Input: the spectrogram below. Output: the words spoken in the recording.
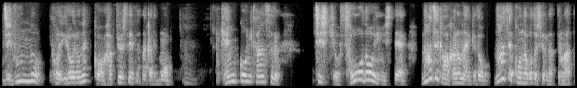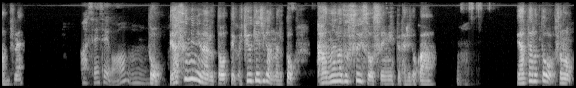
自分の、これいろいろね、こう発表していた中でも、うん健康に関する知識を総動員して、なぜかわからないけど、なぜこんなことしてんだっていうのがあったんですね。あ、先生が？うん。そう。休みになると、っていうか休憩時間になると、必ず水素を吸いに行ってたりとか、うんやたらと、その、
